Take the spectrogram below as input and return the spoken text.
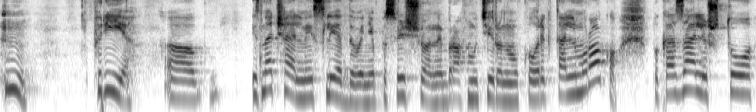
при изначальные исследования, посвященные БРАФ-мутированному колоректальному раку, показали, что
